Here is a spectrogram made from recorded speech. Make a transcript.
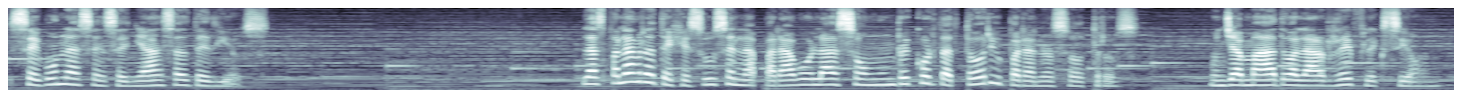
según las enseñanzas de Dios. Las palabras de Jesús en la parábola son un recordatorio para nosotros, un llamado a la reflexión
